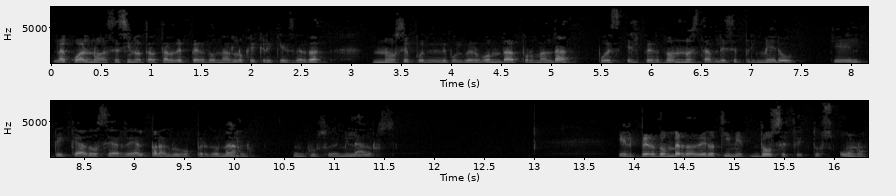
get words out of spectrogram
la cual no hace sino tratar de perdonar lo que cree que es verdad. No se puede devolver bondad por maldad, pues el perdón no establece primero que el pecado sea real para luego perdonarlo. Un curso de milagros. El perdón verdadero tiene dos efectos. Uno,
